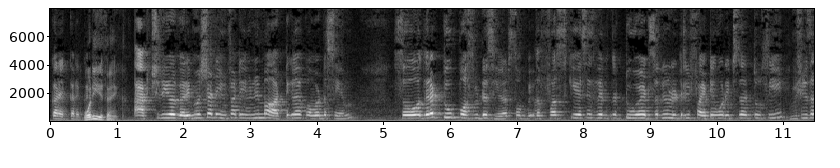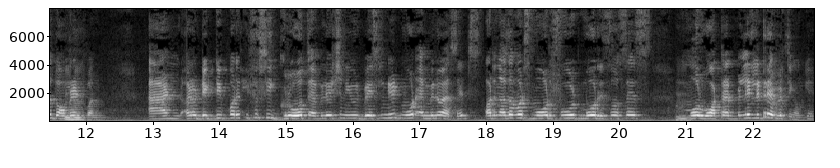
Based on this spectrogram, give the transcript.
Correct, correct. What do you think? Actually, you're very much right. In fact, even in my article, I covered the same. So there are two possibilities here. So the first case is where the two heads are you know, literally fighting over each other to see which is the dominant mm-hmm. one. And you know, dig deeper. If you see growth, evolution, you will basically need more amino acids, or in other words, more food, more resources, mm-hmm. more water, literally everything. Okay.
